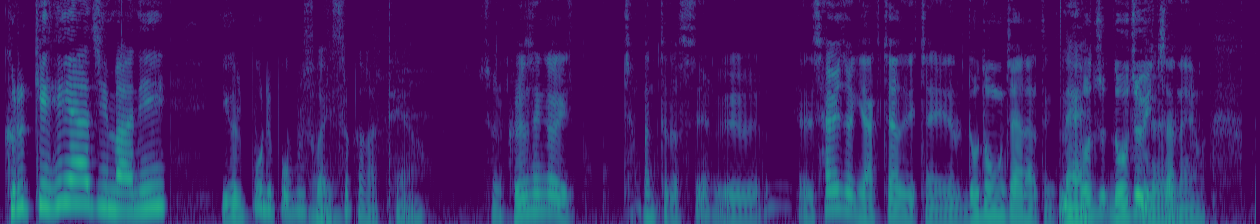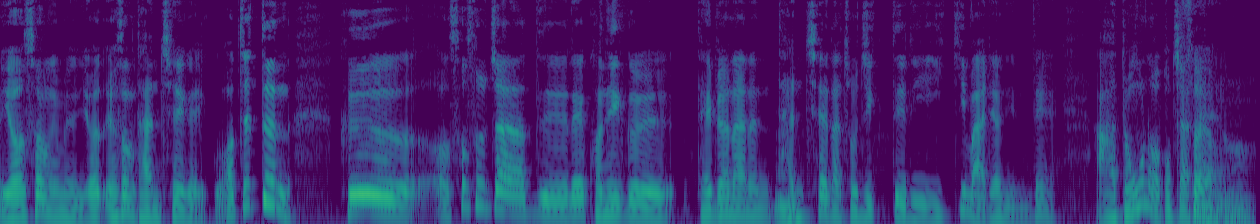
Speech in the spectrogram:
그렇게 해야지만이 이걸 뿌리 뽑을 수가 있을 것 같아요. 저는 그런 생각이 잠깐 들었어요. 그 사회적 약자들 있잖아요. 노동자라든가 네. 노조, 노조 네. 있잖아요. 네. 여성이면 여, 성 단체가 있고 어쨌든 그 소수자들의 권익을 대변하는 음. 단체나 조직들이 있기 마련인데 아동은 없잖아요. 없어요.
